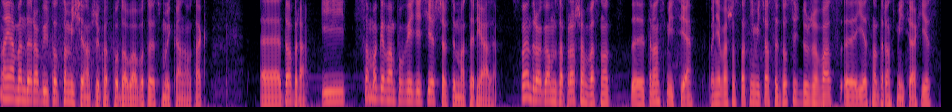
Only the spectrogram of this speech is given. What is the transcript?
no ja będę robił to, co mi się na przykład podoba, bo to jest mój kanał, tak? E, dobra, i co mogę wam powiedzieć jeszcze w tym materiale? Swoją drogą zapraszam was na e, transmisję, ponieważ ostatnimi czasy dosyć dużo was e, jest na transmisjach. Jest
